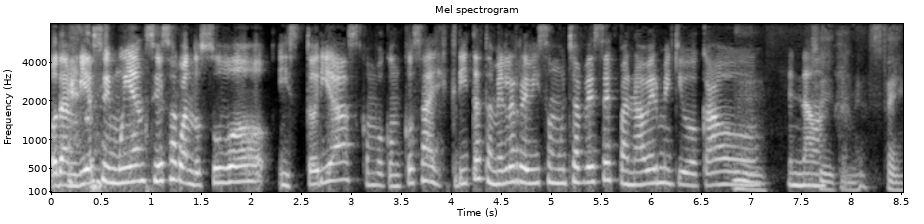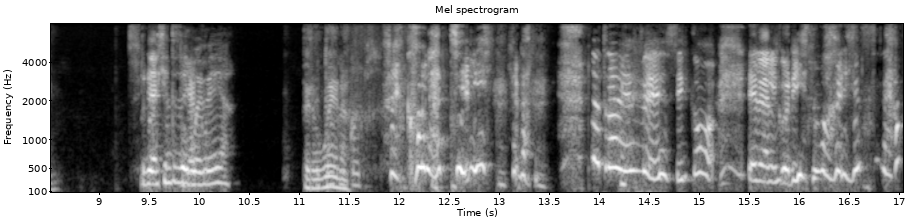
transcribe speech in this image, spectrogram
O también soy muy ansiosa cuando subo historias como con cosas escritas. También las reviso muchas veces para no haberme equivocado Mm, en nada. Sí, también, same. Sí. Porque la gente te huevea. Pero bueno. Como la Chili. La, la otra vez me decir como el algoritmo de Instagram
